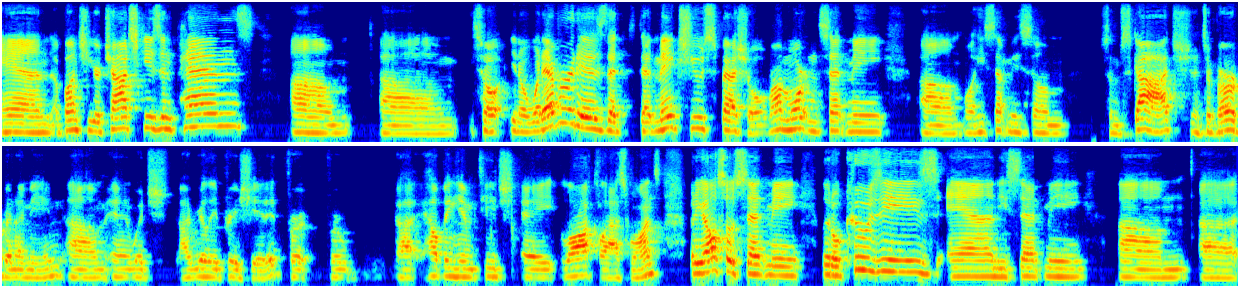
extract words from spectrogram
and a bunch of your tchotchkes and pens. Um, um, so you know whatever it is that that makes you special. Ron Morton sent me. Um, well, he sent me some some scotch and some bourbon. I mean, um, and which I really appreciated for for uh, helping him teach a law class once. But he also sent me little koozies, and he sent me um, uh,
